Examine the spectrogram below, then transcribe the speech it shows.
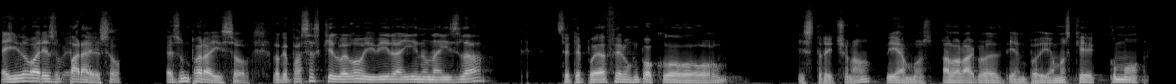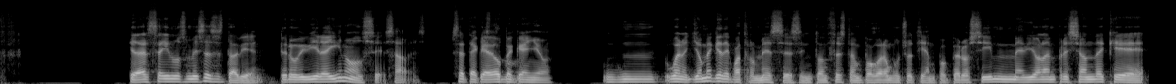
He ido varios veces. paraíso. Es un paraíso. Lo que pasa es que luego vivir ahí en una isla se te puede hacer un poco estrecho, ¿no? Digamos, a lo largo del tiempo. Digamos que como quedarse ahí unos meses está bien, pero vivir ahí no lo sé, ¿sabes? Se te quedó pequeño. Mm, bueno, yo me quedé cuatro meses, entonces tampoco era mucho tiempo, pero sí me dio la impresión de que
